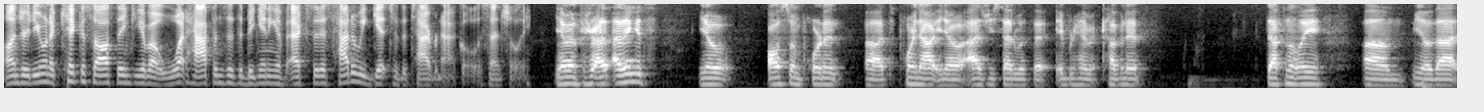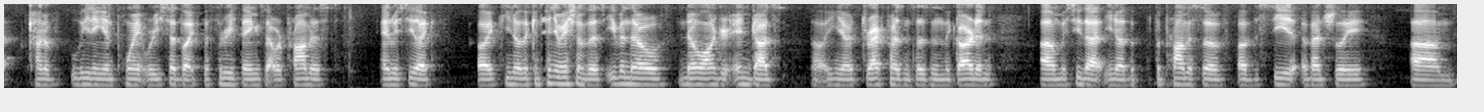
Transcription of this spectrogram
Andre, do you want to kick us off thinking about what happens at the beginning of Exodus? How do we get to the tabernacle essentially? Yeah, man, for sure. I, I think it's, you know, also important uh, to point out, you know, as you said with the Abrahamic covenant, definitely, um, you know, that kind of leading in point where you said like the three things that were promised, and we see like like you know the continuation of this, even though no longer in God's uh, you know direct presence as in the garden, um, we see that you know the, the promise of of the seed eventually um,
